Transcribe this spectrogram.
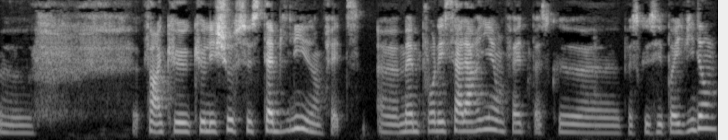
euh, enfin que, que les choses se stabilisent en fait, Euh, même pour les salariés en fait, parce que euh, parce que c'est pas évident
